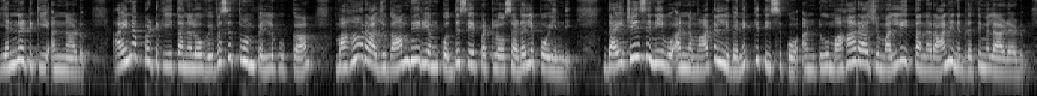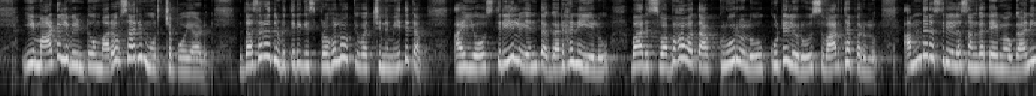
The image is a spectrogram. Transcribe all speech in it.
ఎన్నటికీ అన్నాడు. అయినప్పటికీ తనలో వివసత్వం పెళ్ళుకుక్క మహారాజు గాంభీర్యం కొద్దిసేపట్లో సడలిపోయింది. దయచేసి నీవు అన్న మాటల్ని వెనక్కి తీసుకో అంటూ మహారాజు మళ్ళీ తన రాణిని బ్రతిమలాడాడు. ఈ మాటలు వింటూ మరోసారి మూర్ఛపోయాడు. దశరథుడు తిరిగి స్పృహలోకి వచ్చిన మీదట అయ్యో స్త్రీలు ఎంత గర్హనీయులు! వారి స్వభావత క్రూరులు కుటిలురు స్వార్థపరులు. అందరు స్త్రీల సంగతేమో గాని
